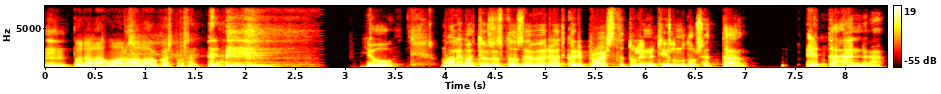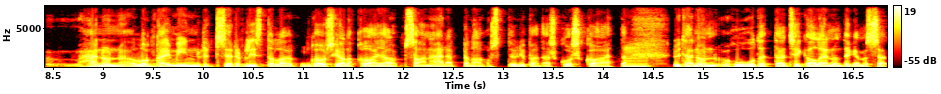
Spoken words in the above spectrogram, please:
mm. todella huonoa laukausprosenttia. Joo. Maalivahtiosasto on sen verran, että Gary Price tuli nyt ilmoitus, että, että hän, hän on long time in reserve listalla, kun kausi alkaa ja saa nähdä pelaako sitten ylipäätään koskaan. Että mm. Nyt hän on huhutetta, että Jake Allen on tekemässä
